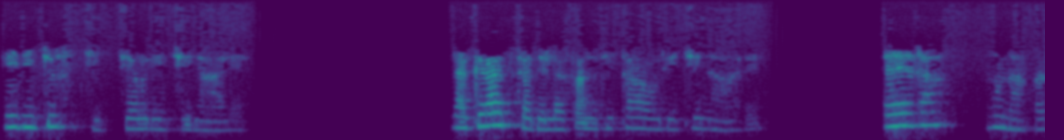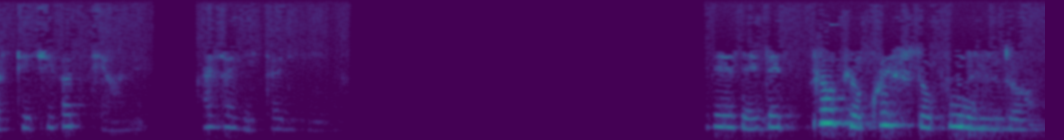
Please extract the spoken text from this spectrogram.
e di giustizia originale. La grazia della santità originale era una partecipazione alla vita divina. Ed è proprio questo punto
